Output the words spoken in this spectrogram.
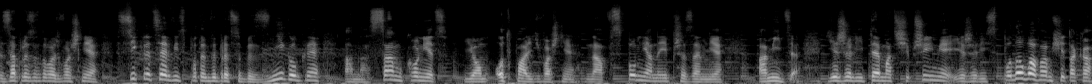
zaprezentować właśnie Secret Service, potem wybrać sobie z niego grę, a na sam koniec ją odpalić właśnie na wspomnianej przeze mnie Amidze. Jeżeli temat się przyjmie, jeżeli spodoba Wam się taka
